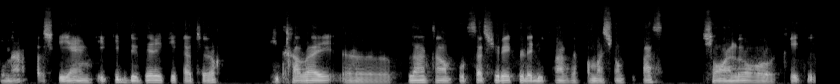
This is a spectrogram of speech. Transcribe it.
humains, parce qu'il y a une équipe de vérificateurs qui travaillent euh, plein temps pour s'assurer que les différentes informations qui passent sont alors euh, traitées.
